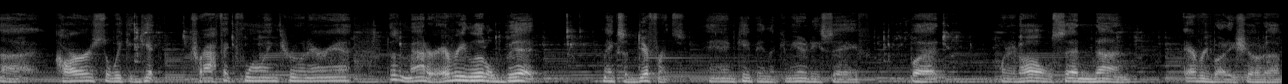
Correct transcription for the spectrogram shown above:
uh, cars so we could get traffic flowing through an area, doesn't matter. Every little bit makes a difference in keeping the community safe. But when it all was said and done, everybody showed up.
